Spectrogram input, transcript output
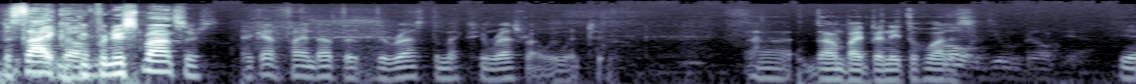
the Psycho, Looking for new sponsors. I got to find out the the rest the Mexican restaurant we went to uh, down by Benito Juarez. yeah,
